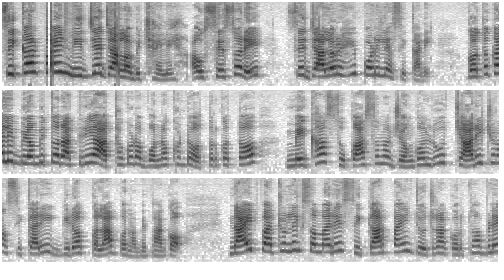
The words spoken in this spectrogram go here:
ଶିକାର ପାଇଁ ନିଜେ ଜାଲ ବିଛାଇଲେ ଆଉ ଶେଷରେ ସେ ଜାଲରେ ହିଁ ପଡ଼ିଲେ ଶିକାରୀ ଗତକାଲି ବିଳମ୍ବିତ ରାତିରେ ଆଠଗଡ଼ ବନଖଣ୍ଡ ଅନ୍ତର୍ଗତ ମେଘା ସୁକାସନ ଜଙ୍ଗଲରୁ ଚାରି ଜଣ ଶିକାରୀ ଗିରଫ କଲା ବନ ବିଭାଗ নাইট ପାଟ୍ରୋଲିଂ ସମୟରେ ଶିକାର ପାଇଁ ଯୋଜନା କରୁଥିବା ବେଳେ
